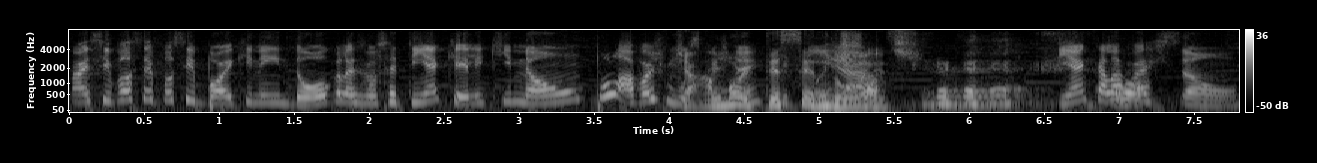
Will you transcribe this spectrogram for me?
mas se você fosse boy que nem Douglas, você tinha aquele que não pulava as Tinha músicas, né? amortecedores. Que Tinha, tinha aquela versão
